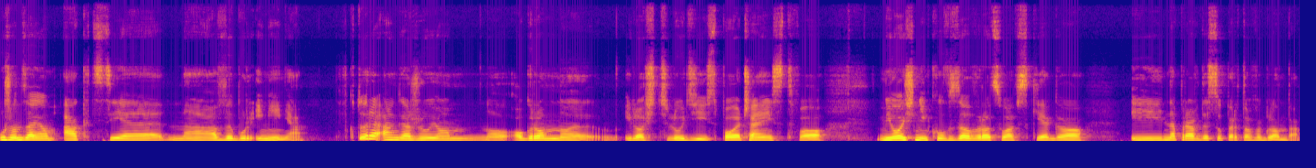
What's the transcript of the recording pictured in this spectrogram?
urządzają akcje na wybór imienia, w które angażują no, ogromną ilość ludzi, społeczeństwo, miłośników zoo wrocławskiego i naprawdę super to wygląda.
